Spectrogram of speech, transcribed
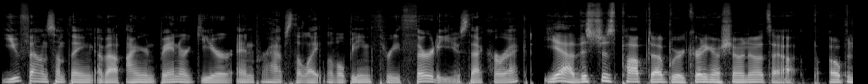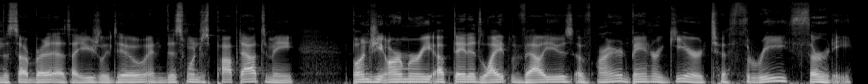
you found something about Iron Banner gear and perhaps the light level being 330. Is that correct? Yeah, this just popped up. We were creating our show notes. I opened the subreddit as I usually do, and this one just popped out to me. Bungie Armory updated light values of Iron Banner gear to 330.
